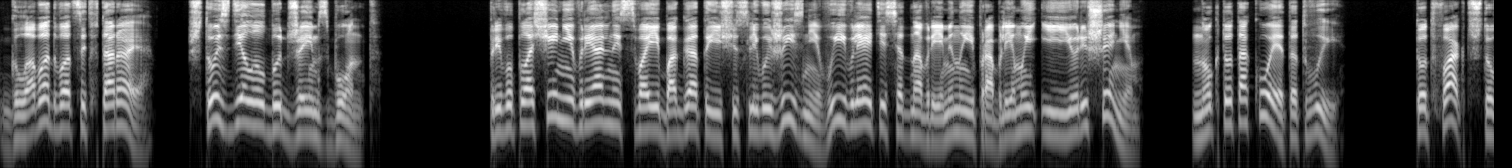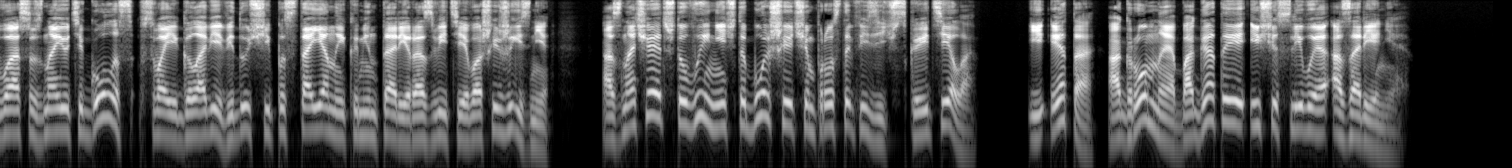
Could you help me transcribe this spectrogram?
Глава 22. Что сделал бы Джеймс Бонд? При воплощении в реальность своей богатой и счастливой жизни вы являетесь одновременно и проблемой, и ее решением. Но кто такой этот вы? Тот факт, что вы осознаете голос в своей голове, ведущий постоянные комментарии развития вашей жизни, означает, что вы нечто большее, чем просто физическое тело. И это огромное, богатое и счастливое озарение.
